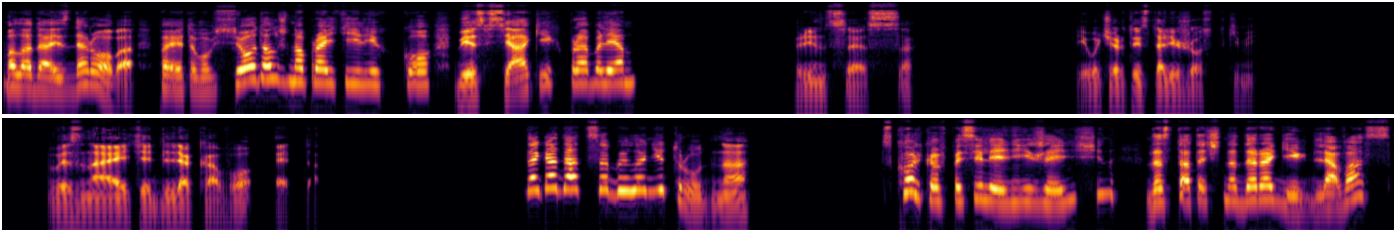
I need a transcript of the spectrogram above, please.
молода и здорова, поэтому все должно пройти легко, без всяких проблем. Принцесса? Его черты стали жесткими. Вы знаете, для кого это? Догадаться было нетрудно. Сколько в поселении женщин, достаточно дорогих для вас,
